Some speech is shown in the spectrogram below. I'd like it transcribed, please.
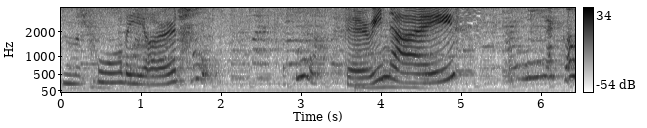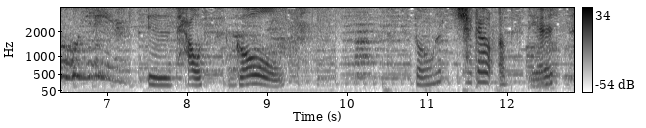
The. In the pool, the yard. Pool. The pool. Very nice. Is house goals. So let's check out upstairs.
